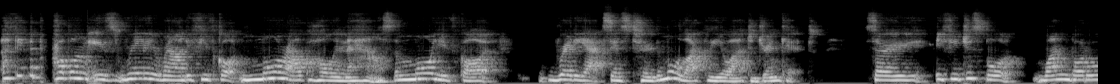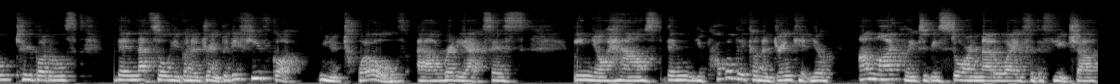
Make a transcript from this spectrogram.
I think the problem is really around if you've got more alcohol in the house, the more you've got ready access to, the more likely you are to drink it. So if you just bought one bottle, two bottles, then that's all you're going to drink. But if you've got, you know, 12 uh, ready access in your house, then you're probably going to drink it. You're unlikely to be storing that away for the future.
